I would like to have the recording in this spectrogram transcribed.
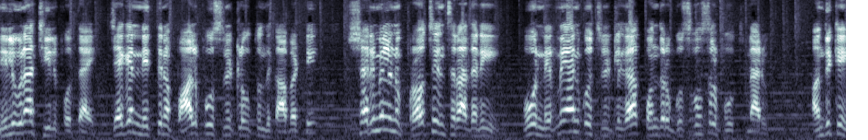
నిలువునా చీలిపోతాయి. జగన్ నెత్తిన పాలు పూసినట్లవుతుంది కాబట్టి షర్మిలను ప్రోత్సహించరాదని ఓ నిర్ణయానికి వచ్చినట్లుగా కొందరు గుసగుసలు పోతున్నారు. అందుకే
